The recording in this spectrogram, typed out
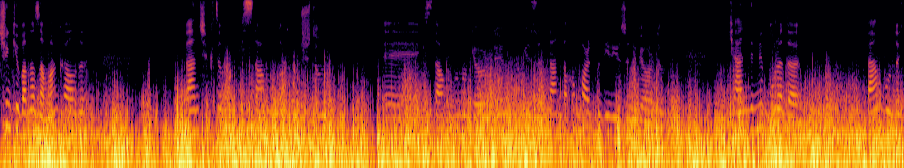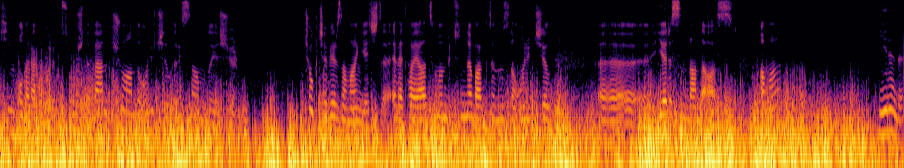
Çünkü bana zaman kaldı. Ben çıktım İstanbul'la konuştum. Ee, İstanbul'un o gördüğüm yüzünden daha farklı bir yüzünü gördüm. Kendimi burada ben burada kim olarak varım? Sonuçta ben şu anda 13 yıldır İstanbul'da yaşıyorum. Çokça bir zaman geçti. Evet hayatımın bütününe baktığınızda 13 yıl e, yarısından da az. Ama yine de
